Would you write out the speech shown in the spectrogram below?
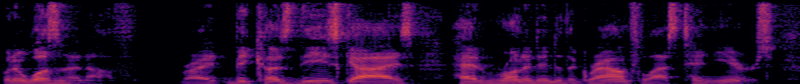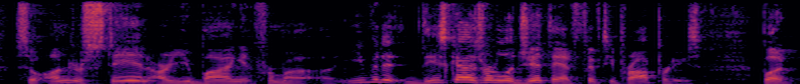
but it wasn't enough, right? Because these guys had run it into the ground for the last 10 years. So understand, are you buying it from a, even it, these guys are legit, they had 50 properties, but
